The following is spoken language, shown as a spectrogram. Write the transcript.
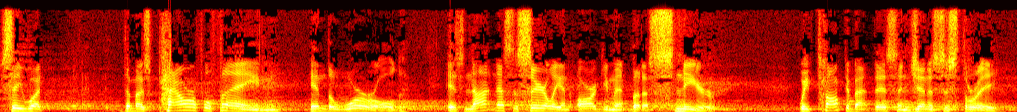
See, what the most powerful thing in the world is not necessarily an argument, but a sneer. We've talked about this in Genesis 3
